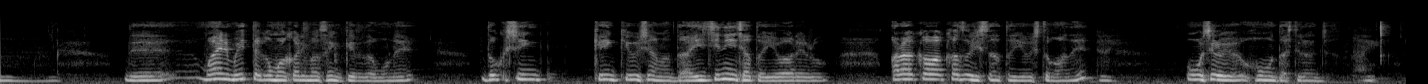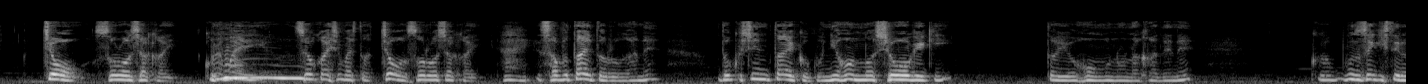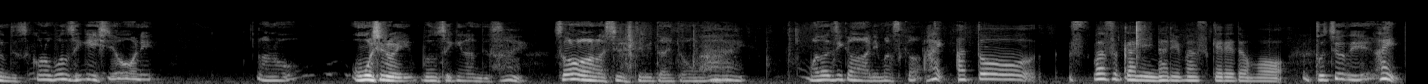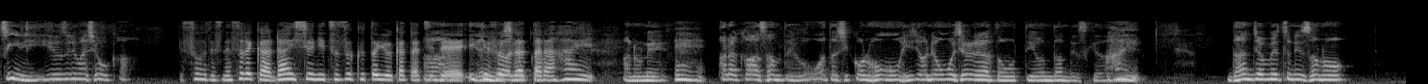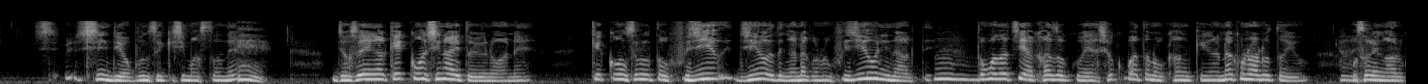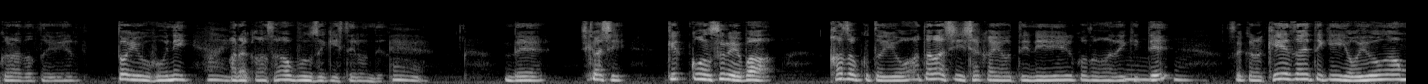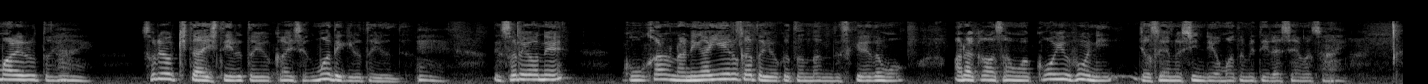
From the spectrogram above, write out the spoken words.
で、前にも言ったかもわかりませんけれどもね、独身研究者の第一人者と言われる荒川和久という人がね、はい、面白い本を出してるんです。はい、超ソロ社会。これ前に紹介しました、超ソロ社会。はい、サブタイトルがね、独身大国日本の衝撃という本の中でね、分析してるんです。この分析非常に、あの、面白い分析なんです。はい、その話をしてみたいと思います。はいまだ時間ありますか？はい、あと、わずかになりますけれども。途中で、はい、次に譲りましょうか。そうですね。それから来週に続くという形でい。けそうだったら、はい。あのね、ええ、荒川さんという、私この本を非常に面白いなと思って読んだんですけどね、はい、男女別にその、心理を分析しますとね、ええ、女性が結婚しないというのはね、結婚すると不自由、自由がなくなる、不自由になるって、うん、友達や家族や職場との関係がなくなるという恐れがあるからだという、はい、というふうに荒川さんは分析してるんです。はい、で、しかし、結婚すれば、家族という新しい社会を手に入れることができて、うんうん、それから経済的余裕が生まれるという、はい、それを期待しているという解釈もできるというんです。でそれをね、ここから何が言えるかということなんですけれども、荒川さんはこういうふうに女性の心理をまとめていらっしゃいます、はい、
